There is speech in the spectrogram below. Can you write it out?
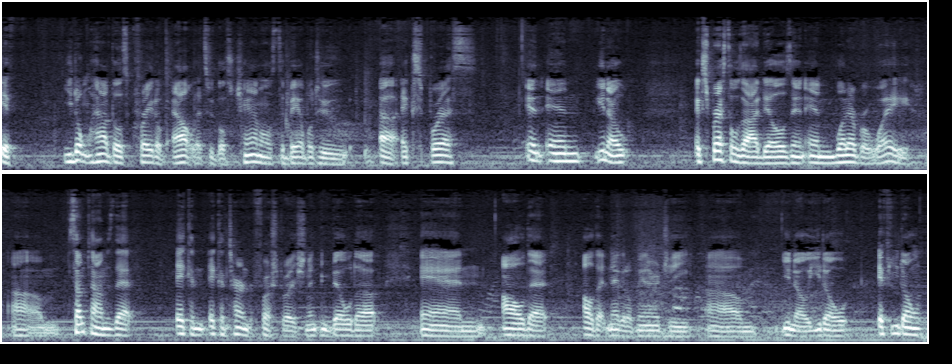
if you don't have those creative outlets or those channels to be able to uh, express and, and you know express those ideals in, in whatever way, um, sometimes that it can it can turn to frustration. It can build up, and all that all that negative energy. Um, you know, you don't if you don't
